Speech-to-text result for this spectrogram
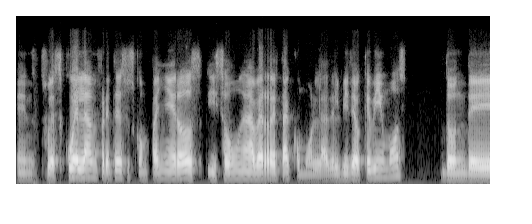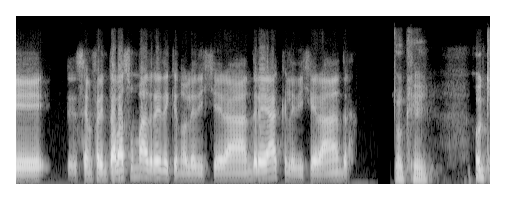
en, su escuela, en frente de sus compañeros, hizo una berreta como la del video que vimos, donde se enfrentaba a su madre de que no le dijera a Andrea, que le dijera a Andra. Ok. Ok,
